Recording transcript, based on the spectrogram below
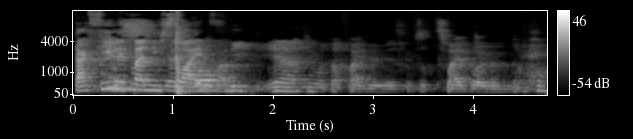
Da findet man nicht so Dorf einfach. Liegt, ja, die Mutter Feindin, es gibt so zwei Bäume im Dorf.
